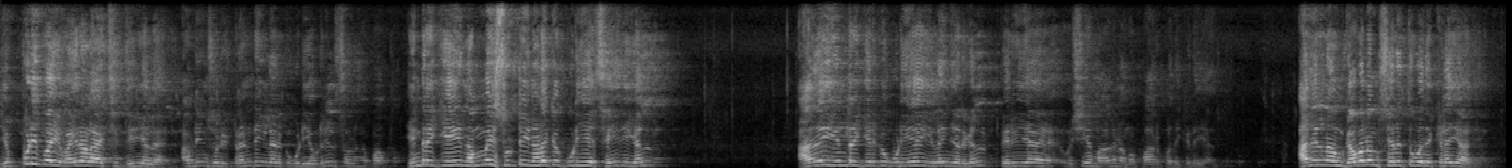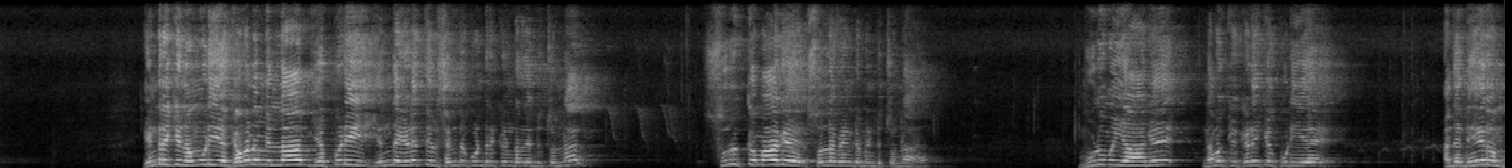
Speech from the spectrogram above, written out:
எப்படி போய் வைரல் ஆச்சு தெரியல அப்படின்னு சொல்லி ட்ரெண்டிங்கில் இருக்கக்கூடிய ஒரு ரீல்ஸ் சொல்லுங்க பார்ப்போம். இன்றைக்கு நம்மை சுற்றி நடக்கக்கூடிய செய்திகள் அதை இன்றைக்கு இருக்கக்கூடிய இளைஞர்கள் பெரிய விஷயமாக நம்ம பார்ப்பது கிடையாது. அதில் நாம் கவனம் செலுத்துவது கிடையாது. இன்றைக்கு நம்முடைய கவனம் எல்லாம் எப்படி எந்த இடத்தில் சென்று கொண்டிருக்கின்றது என்று சொன்னால் சுருக்கமாக சொல்ல வேண்டும் என்று சொன்னால் முழுமையாக நமக்கு கிடைக்கக்கூடிய அந்த நேரம்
